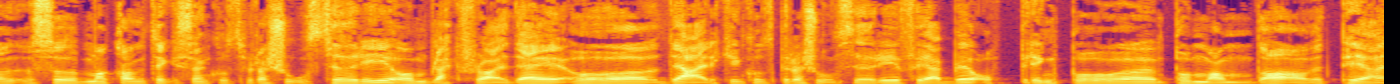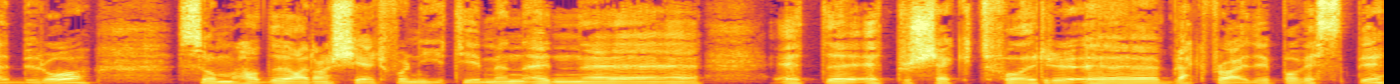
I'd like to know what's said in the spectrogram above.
Altså, man kan tenke seg en konspirasjonsteori om Black Friday, og det er ikke en konspirasjonsteori, for jeg ble oppringt på, på mandag av et PR-byrå som hadde arrangert for Nitimen en, eh, et, et prosjekt for eh, Black Friday på Vestby.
